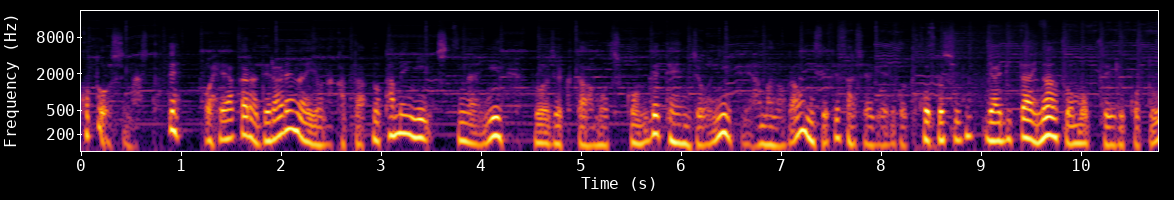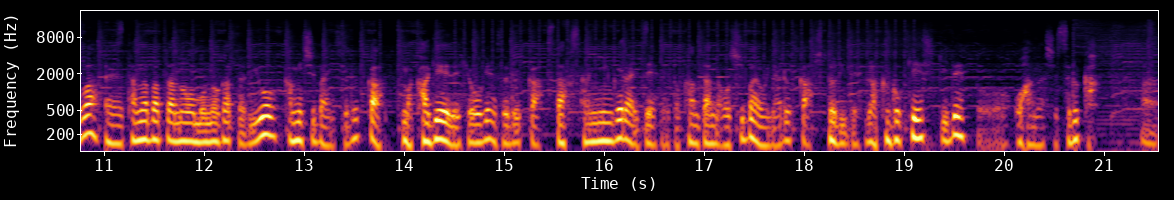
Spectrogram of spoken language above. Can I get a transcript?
ことをしました。でお部屋から出られないような方のために室内にプロジェクターを持ち込んで天井に天の川を見せて差し上げること。今年やりたいなと思っていることは、えー、七夕の物語を紙芝居にするか、まあ、影絵で表現するかスタッフ3人ぐらいで、えーと、簡単なお芝居をやるか1人で落語形式でお話しするかあ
